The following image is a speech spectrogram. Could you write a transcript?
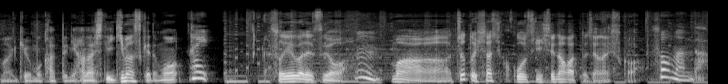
まあ今日も勝手に話していきますけども。はい。そういえばですよ。うん。まあちょっと久しく更新してなかったじゃないですか。そうなんだ。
